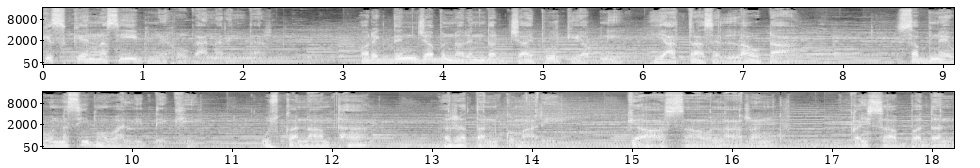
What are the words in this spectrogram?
किसके नसीब में होगा नरिंदर? और एक दिन जब नरिंदर जयपुर की अपनी यात्रा से लौटा, सबने वो नसीबों वाली देखी। उसका नाम था रतन कुमारी। क्या सांवला रंग, कैसा बदन,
